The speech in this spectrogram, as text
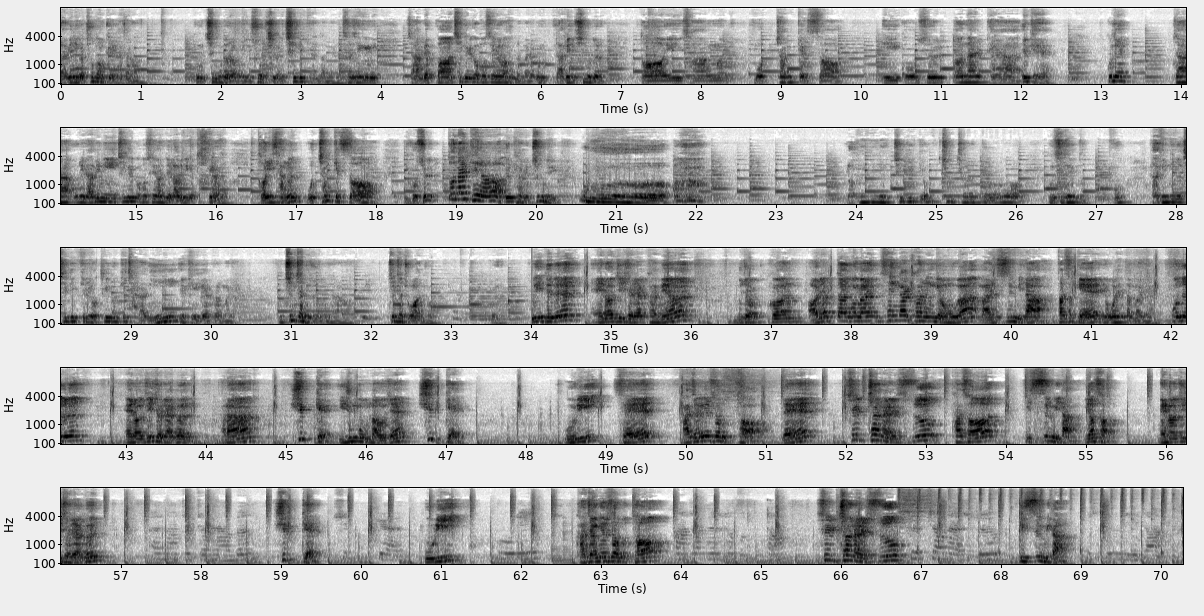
라빈이가 초등학교에 가잖아. 그럼 친구들하고 이제 수업 시간에 책 읽기 한단 말이야. 선생님이 자 몇 번 책 읽어보세요 한단 말이야. 그럼 라빈 친구들은 더 이상은 못 참겠어. 이곳을 떠날 테야. 이렇게 해. 근데 자 우리 라빈이 책 읽어보세요 하는데 라빈이가 탁 일어나서 더 이상은 못 참겠어. 이곳을 떠날 테야. 이렇게 하면 친구들이 우와 라빈이는 책 읽기 엄청 잘한다. 그럼 선생님도 어? 라빈이는 책 읽기를 어떻게 그렇게 잘하니? 이렇게 얘기할 거란 말이야. 칭찬해 주는 거잖아. 칭찬 좋아 안 좋아? 왜? 우리들은 에너지 절약하면 무조건 어렵다고만 생각하는 경우가 많습니다. 다섯 개 요거 했단 말이야. 오늘은 에너지 절약은 하나 쉽게 이중법 나오지? 쉽게 우리 셋 가정에서부터 넷 실천할 수 다섯 있습니다. 여섯 에너지 절약은 쉽게 쉽게 우리 우리 가정에서부터 가정에서부터 실천할 수 실천할 수 있습니다. 있습니다.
